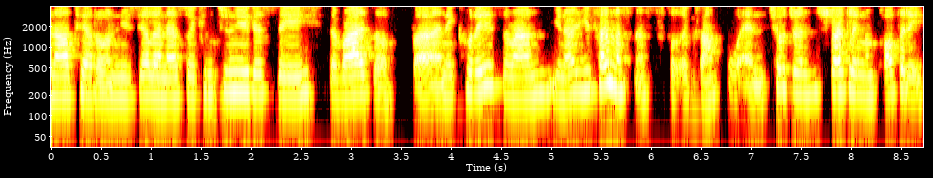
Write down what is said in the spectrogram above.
Aotearoa New Zealand, as we continue to see the rise of uh, inequities around, you know, youth homelessness, for example, and children struggling in poverty,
